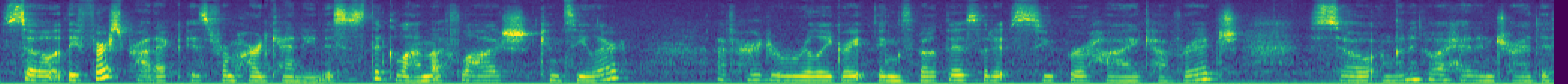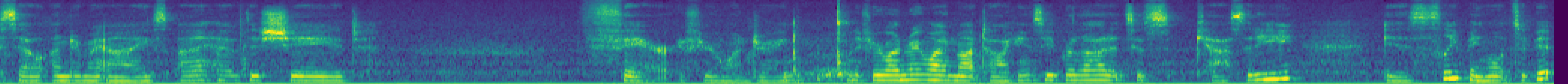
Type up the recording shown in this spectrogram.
So the first product is from Hard Candy. This is the Glamouflage Concealer. I've heard really great things about this, that it's super high coverage. So I'm gonna go ahead and try this out under my eyes. I have the shade Fair, if you're wondering. And if you're wondering why I'm not talking super loud, it's because Cassidy is sleeping. Well, it's a bit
